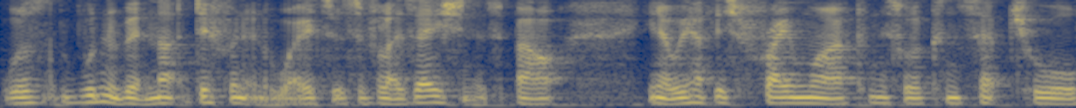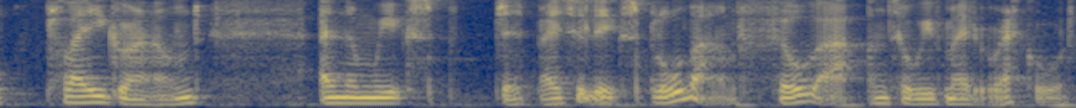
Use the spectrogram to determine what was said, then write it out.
was wouldn't have been that different in a way to a Civilization. It's about you know we have this framework and this sort of conceptual playground, and then we exp- just basically explore that and fulfill that until we've made a record.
